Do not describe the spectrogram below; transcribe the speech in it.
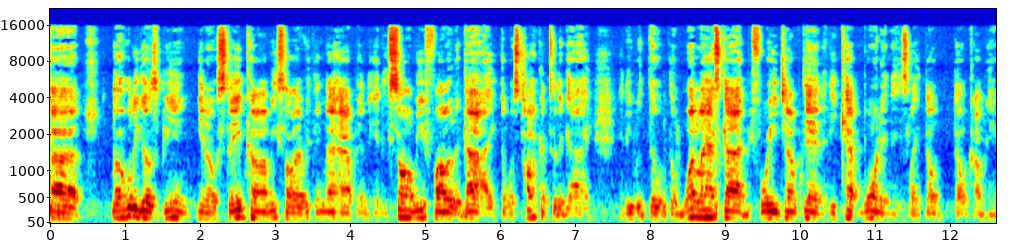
uh, the Holy Ghost being, you know, stayed calm. He saw everything that happened, and he saw me follow the guy and was talking to the guy, and he was the, the one last guy before he jumped in, and he kept warning. He's like, "Don't, don't come here.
